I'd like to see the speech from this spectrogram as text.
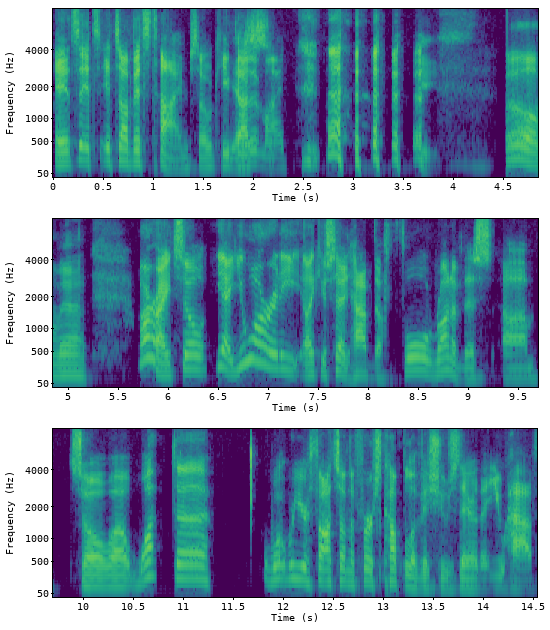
it's it's it's of its time, so keep that in mind. Oh man. All right, so yeah, you already, like you said, have the full run of this. Um, so uh, what uh, what were your thoughts on the first couple of issues there that you have?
